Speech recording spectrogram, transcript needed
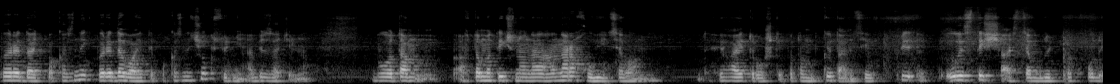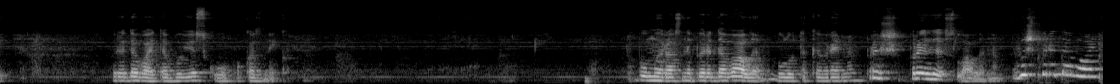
передати показник. Передавайте показничок сьогодні обов'язково. Бо там автоматично на- нарахується вам. Дофіга і трошки. Потім квитанції, листи щастя будуть приходити. Передавайте обов'язково показник. Бо ми раз не передавали, було таке время. Прислали нам. Ви ж передавайте.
